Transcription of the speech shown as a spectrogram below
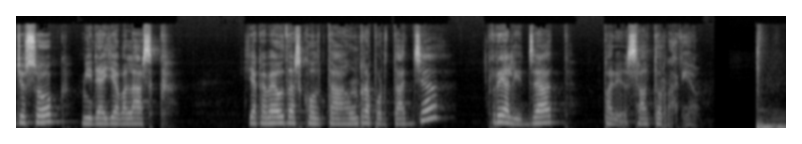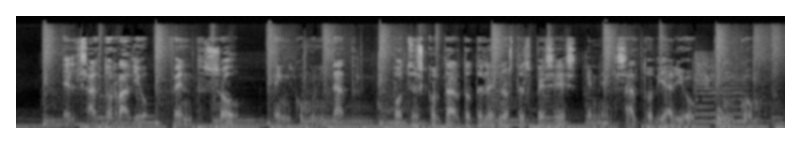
Jo sóc Mireia Balasc i acabeu d'escoltar un reportatge realitzat per El Salto Ràdio. El Salto Ràdio, fent so en comunitat. Pots escoltar totes les nostres peces en elsaltodiario.com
